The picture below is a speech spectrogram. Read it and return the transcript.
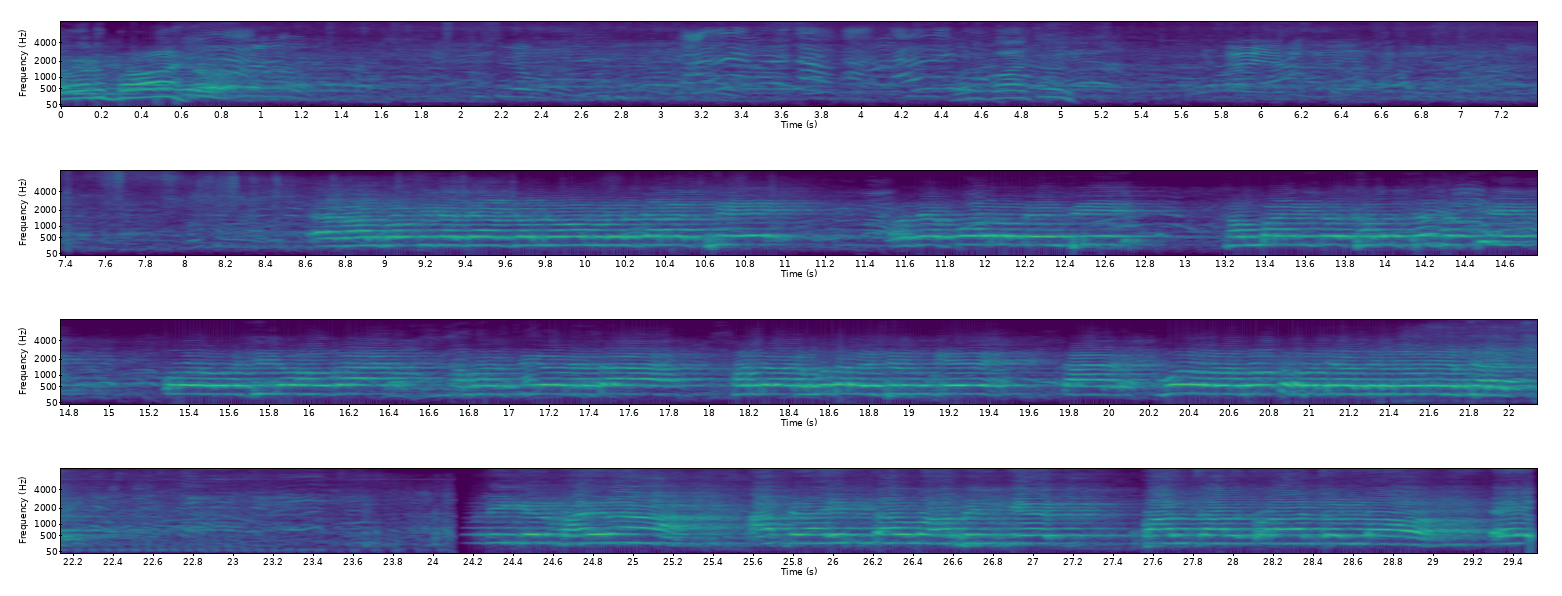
জিন্দাবাদ। এখন বক্তৃতা দেওয়ার জন্য অনুরোধ জানাচ্ছি। ওদের পৌর বিএনপি সম্মানিত সদস্য সচিব পৌরবাসীর অহংকার আমার প্রিয় নেতা সদর মুতালিসকে তার মূল্যবান বক্তব্য দেওয়ার জন্য অনুরোধ জানাচ্ছি। ভাইরা, আপনারা ইফতার মাহফিলকে বানচাল করার জন্য এই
